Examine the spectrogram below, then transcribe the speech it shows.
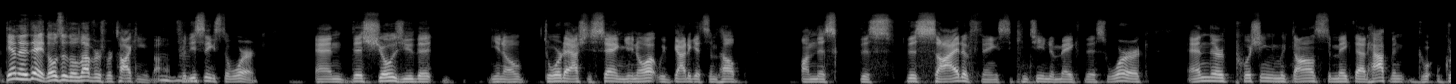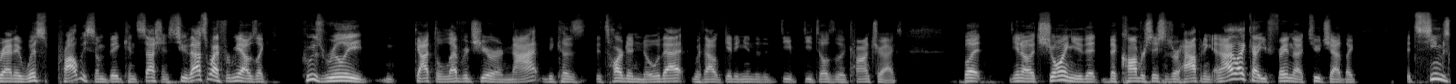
at the end of the day, those are the levers we're talking about mm-hmm. for these things to work. And this shows you that, you know, DoorDash is saying, you know what, we've got to get some help on this this this side of things to continue to make this work and they're pushing McDonald's to make that happen. Granted, with probably some big concessions too. That's why for me, I was like, who's really got the leverage here or not? Because it's hard to know that without getting into the deep details of the contracts. But you know, it's showing you that the conversations are happening. And I like how you frame that too, Chad. Like it seems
